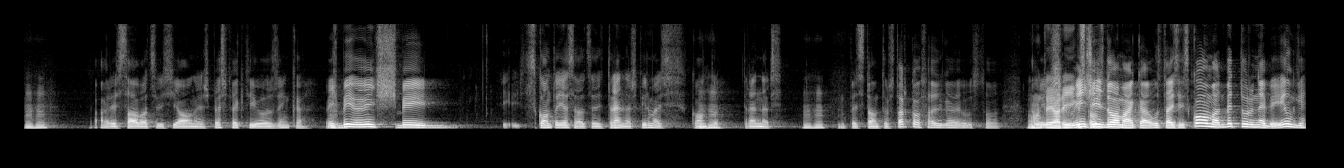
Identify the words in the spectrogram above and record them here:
Uh -huh. Arī savāc visu jauniešu perspektīvu. Zin, ka viņš bija, viņš bija skonta iesācējs, treneris, pirmais konta mm -hmm. treneris. -huh. Un pēc tam tur Starkovs aizgāja uz to. Un viņš, viņš ko- izdomāja, ka uztaisīs komandu, bet tur nebija ilgi.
